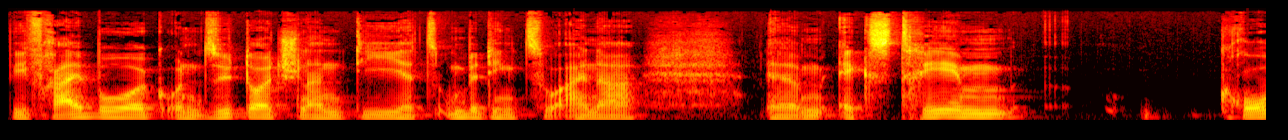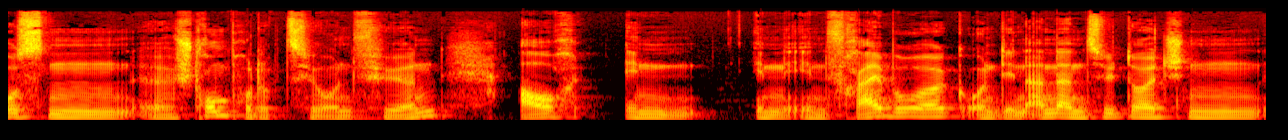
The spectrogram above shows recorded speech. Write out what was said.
wie Freiburg und Süddeutschland, die jetzt unbedingt zu einer ähm, extrem großen äh, Stromproduktion führen. Auch in in, in Freiburg und in anderen süddeutschen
